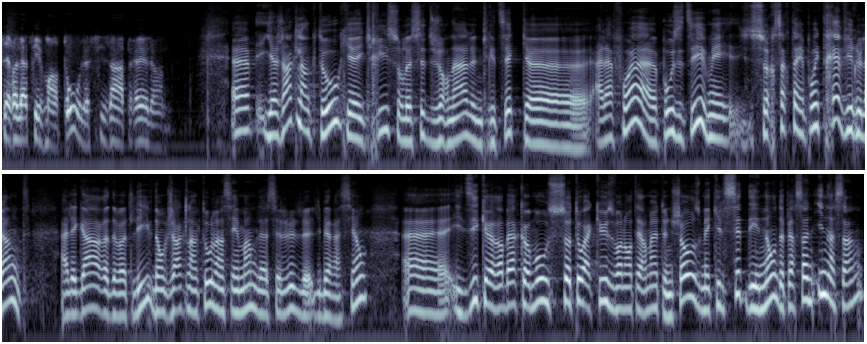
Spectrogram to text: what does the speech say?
C'est relativement tôt, là, six ans après. Là. Euh, il y a Jacques Lanctot qui a écrit sur le site du journal une critique euh, à la fois euh, positive, mais sur certains points très virulente à l'égard de votre livre. Donc, Jacques Lanctot, l'ancien membre de la cellule Libération, il dit que Robert Comeau s'auto-accuse volontairement est une chose, mais qu'il cite des noms de personnes innocentes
